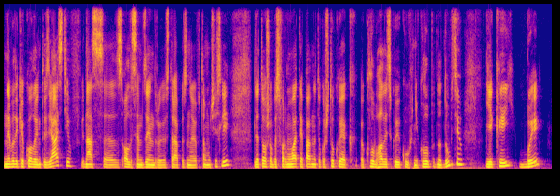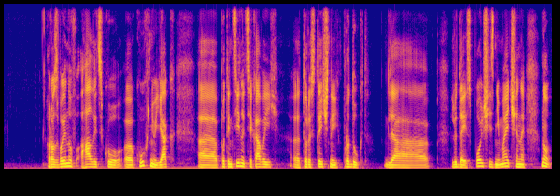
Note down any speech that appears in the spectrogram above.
невелике коло ентузіастів, нас е, з Олесем Дзиндрою, з трапезною в тому числі, для того, щоб сформувати певну таку штуку, як клуб галицької кухні, клуб однодумців, який би розвинув галицьку е, кухню як потенційно цікавий туристичний продукт для людей з Польщі, з Німеччини. Ну,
